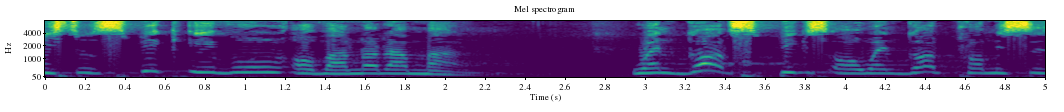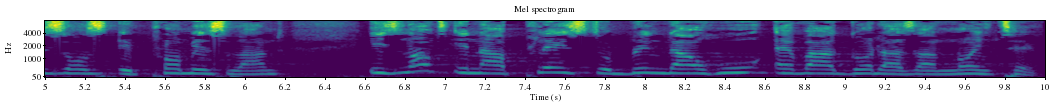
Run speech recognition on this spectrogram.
is to speak evil of another man. When God speaks or when God promises us a promised land, it's not in our place to bring down whoever God has anointed.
